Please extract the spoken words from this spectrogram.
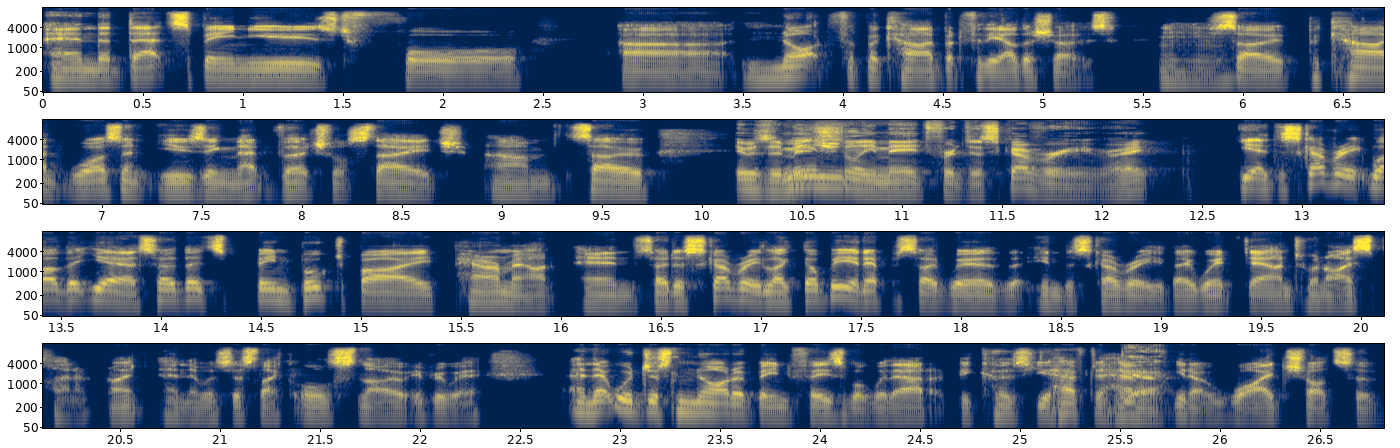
and that that's been used for uh, not for Picard, but for the other shows. Mhm. So Picard wasn't using that virtual stage. Um, so it was initially made for Discovery, right? yeah, Discovery. Well, that yeah. So that's been booked by Paramount, and so Discovery. Like there'll be an episode where the, in Discovery they went down to an ice planet, right, and there was just like all snow everywhere, and that would just not have been feasible without it because you have to have Yeah. you know wide shots of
